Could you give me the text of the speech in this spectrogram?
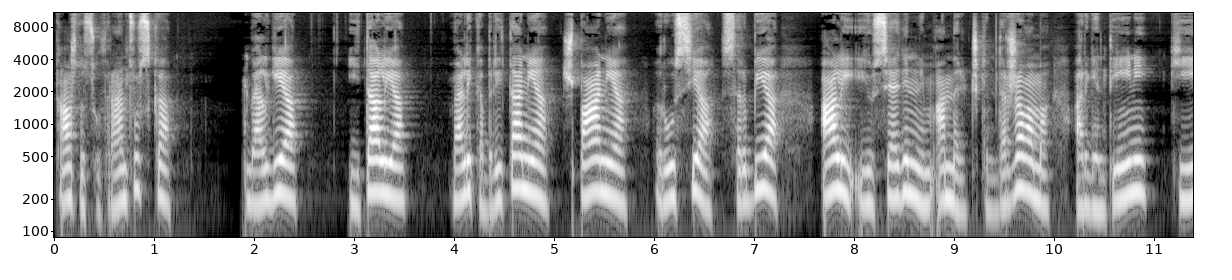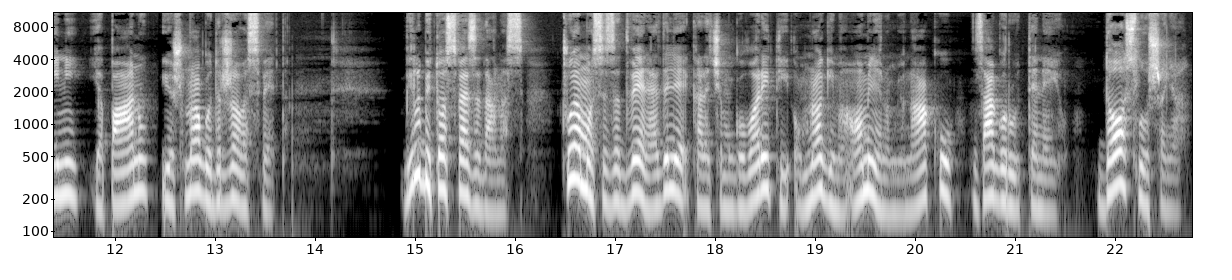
kao što su Francuska, Belgija, Italija, Velika Britanija, Španija, Rusija, Srbija, ali i u Sjedinjenim američkim državama, Argentini, Kini, Japanu i još mnogo država sveta. Bilo bi to sve za danas. Čujemo se za dve nedelje kada ćemo govoriti o mnogima omiljenom junaku Zagoru Teneju. Do slušanja!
